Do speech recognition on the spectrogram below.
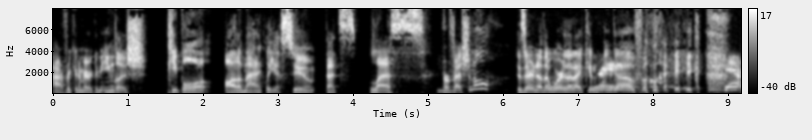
African American English. People automatically assume that's less professional. Is there another word that I can think of? like, Yeah,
